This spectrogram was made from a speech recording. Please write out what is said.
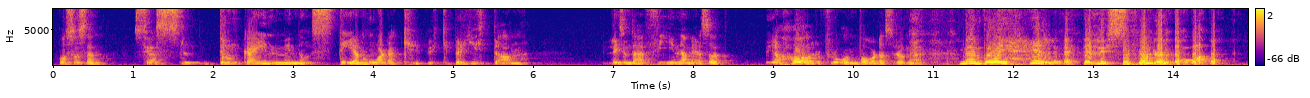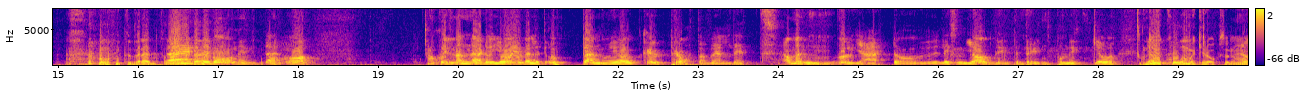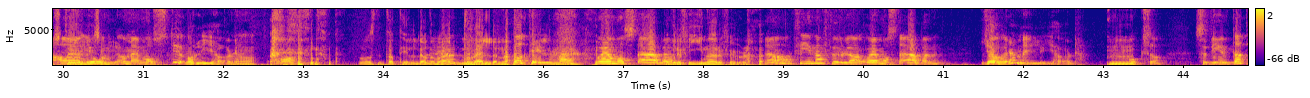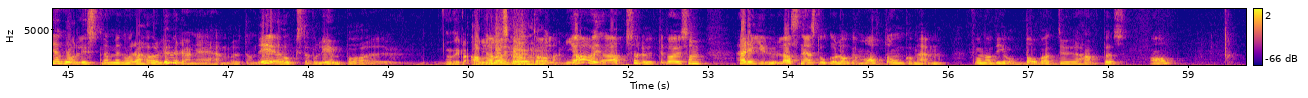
Och så sen så jag sl- dunka in min stenhårda kuk, brytan liksom det här fina med så att jag hör från vardagsrummet. Men vad i helvete lyssnar du på? Hon var inte beredd på Nej, det. det var hon inte. Och, och skillnaden är då, jag är ju väldigt öppen och jag kan ju prata väldigt, ja men Mm. vulgärt och liksom jag blir inte brydd på mycket och Du är ju komiker också. Du måste ja, ju liksom... jo, ja, men jag måste ju vara lyhörd. Ja, Och du måste ta till dig av de här novellerna. ta till mig. Och jag måste Både det även, fina och det fula. ja, fina fula och jag måste även göra mig lyhörd Mm. också. Så det är ju inte att jag går och lyssnar med några hörlurar när jag är hemma utan det är högsta volym på alla ska höra. Ja, ja, absolut. Det var ju som här i julas när jag stod och lagade mat och hon kom hem. För hon hade jobbat och bara, du Hampus. Ja.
